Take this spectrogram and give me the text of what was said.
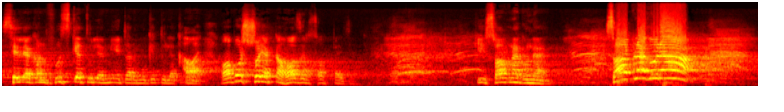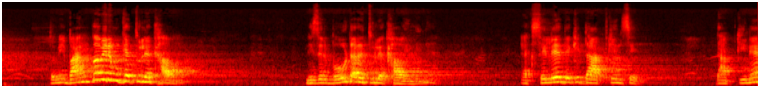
ছেলে এখন ফুসকে তুলে, মেয়েটার মুখে তুলে খাওয়ায়। অবশ্যই একটা হজের সব পাইছে। কি সব না গুণা তুমি বান্ধবীর মুখে তুলে খাওয়াও নিজের বউটারে তুলে খাওয়াইলি না এক ছেলে দেখি ডাব কিনছে। ডাব কিনে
